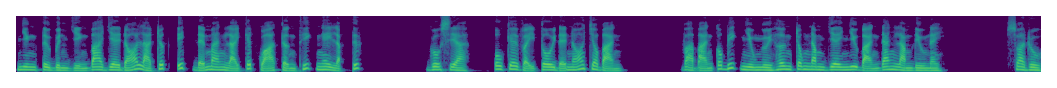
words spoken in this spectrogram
Nhưng từ bình diện 3D đó là rất ít để mang lại kết quả cần thiết ngay lập tức. Gosia, ok vậy tôi để nó cho bạn. Và bạn có biết nhiều người hơn trong 5D như bạn đang làm điều này? Soaru,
